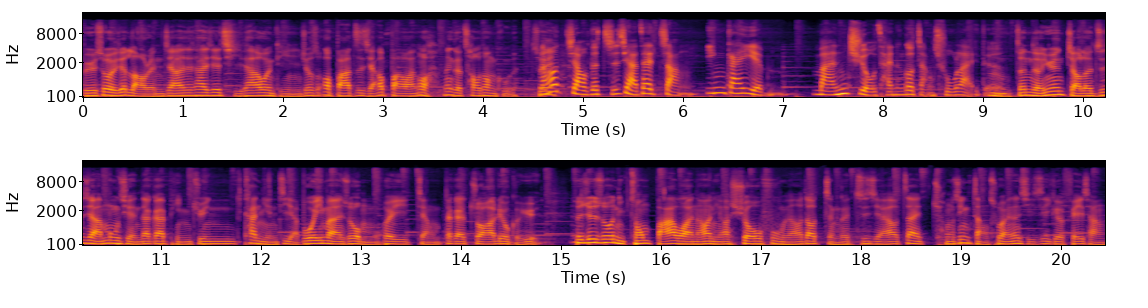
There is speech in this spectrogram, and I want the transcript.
比如说有些老人家，他一些其他问题，你就说哦拔指甲，哦拔完哇那个超痛苦的。然后脚的指甲在长，应该也。蛮久才能够长出来的，嗯，真的，因为脚的指甲目前大概平均看年纪啊，不过一般来说我们会讲大概抓六个月，所以就是说你从拔完，然后你要修复，然后到整个指甲要再重新长出来，那其实是一个非常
